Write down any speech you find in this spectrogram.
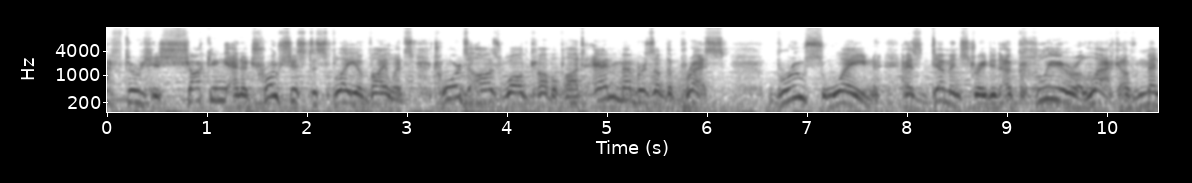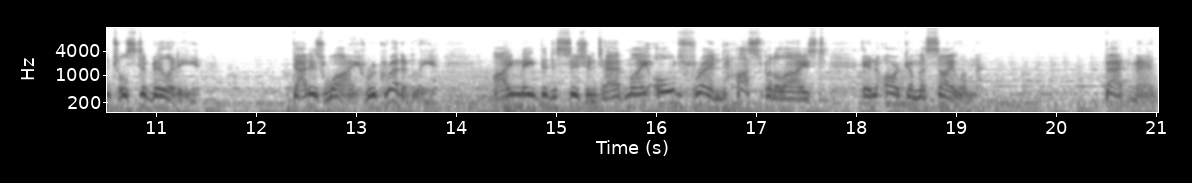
After his shocking and atrocious display of violence towards Oswald Cobblepot and members of the press, Bruce Wayne has demonstrated a clear lack of mental stability. That is why, regrettably, I made the decision to have my old friend hospitalized in Arkham Asylum. Batman,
